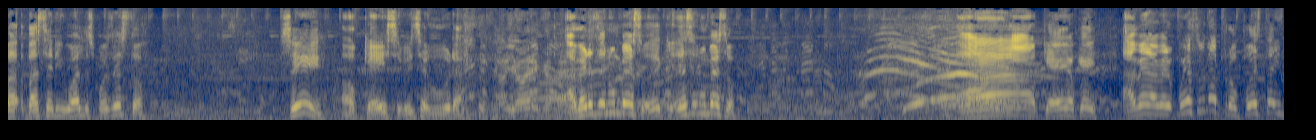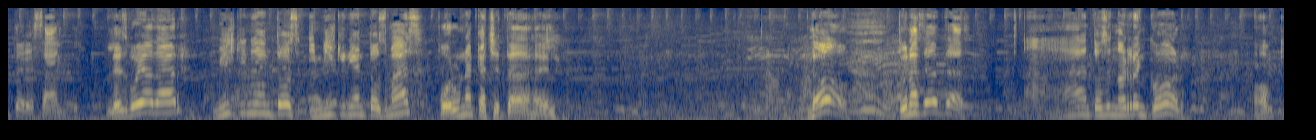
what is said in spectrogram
va, a ser igual después de esto? Sí. Ok, se ve insegura. No. A ver, den un beso, de- desen un beso. Ah, ok, ok. A ver, a ver, voy a hacer una propuesta interesante. Les voy a dar 1500 y 1500 más por una cachetada a él. No, tú no aceptas. Ah, entonces no hay rencor. Ok.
